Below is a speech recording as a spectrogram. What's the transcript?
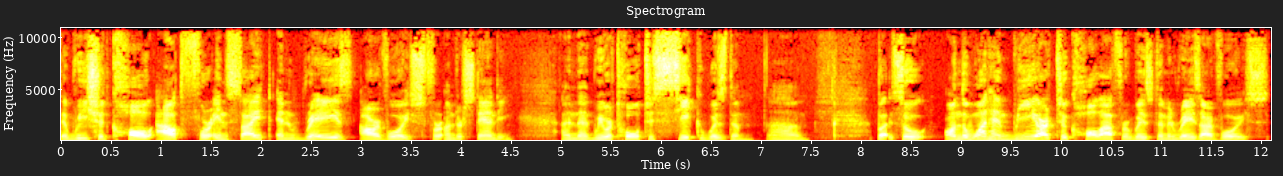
that we should call out for insight and raise our voice for understanding. And then we were told to seek wisdom. Um, but so, on the one hand, we are to call out for wisdom and raise our voice.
